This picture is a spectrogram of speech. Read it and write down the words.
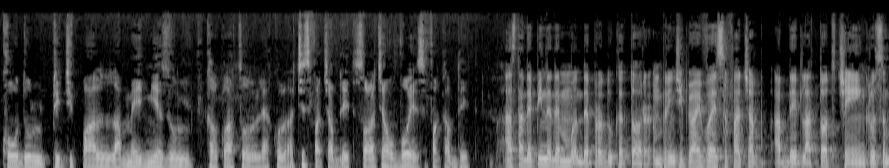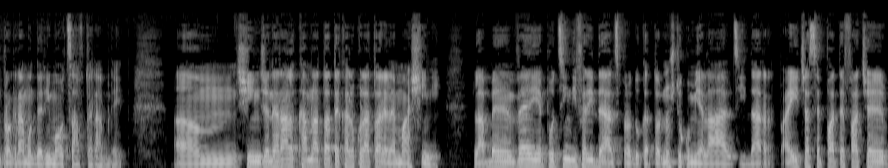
codul principal, la miezul calculatorului acolo? La ce se face update? Sau la ce au voie să facă update? Asta depinde de, de producător. În principiu ai voie să faci update la tot ce e inclus în programul de remote software update. Um, și în general cam la toate calculatoarele mașinii. La BMW e puțin diferit de alți producători, nu știu cum e la alții, dar aici se poate face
